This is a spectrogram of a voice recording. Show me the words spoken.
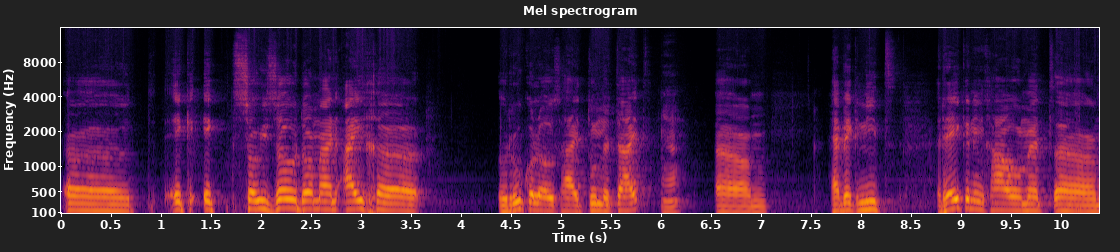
eh, ik, ik sowieso door mijn eigen roekeloosheid toen de tijd Ja. ehm, heb ik niet rekening gehouden met, ehm,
